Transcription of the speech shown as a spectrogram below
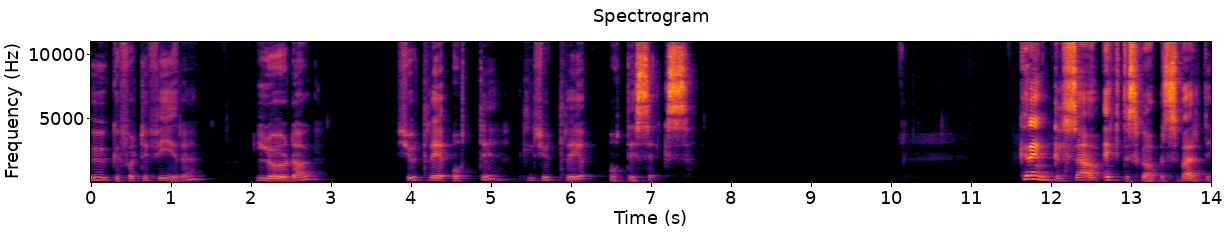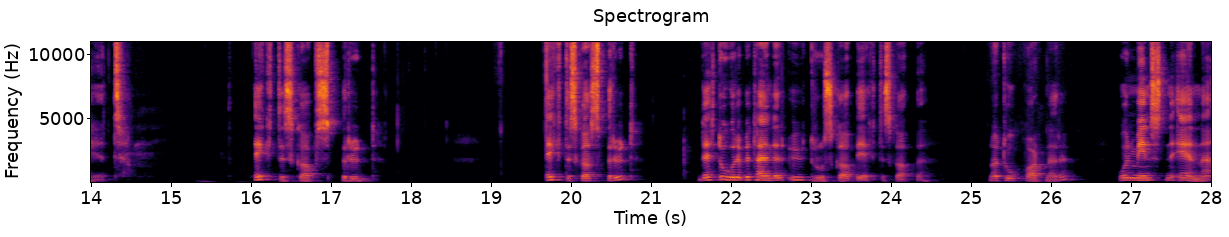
uke 44, lørdag 2380 til 2386. Krenkelse av ekteskapets verdighet. Ekteskapsbrudd. Ekteskapsbrudd. Dette ordet betegner utroskap i ekteskapet. Når to partnere, hvor minst den ene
